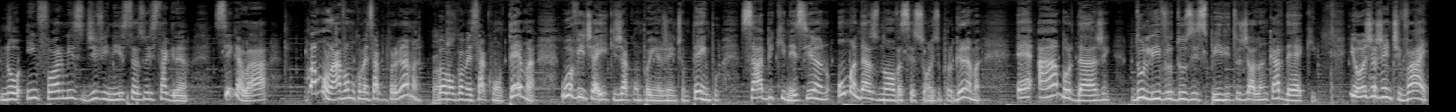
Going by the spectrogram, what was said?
no Informes Divinistas no Instagram. Siga lá, Vamos lá, vamos começar com o programa? Vamos. vamos. começar com o tema? O ouvinte aí que já acompanha a gente um tempo sabe que nesse ano uma das novas sessões do programa é a abordagem do Livro dos Espíritos de Allan Kardec. E hoje a gente vai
